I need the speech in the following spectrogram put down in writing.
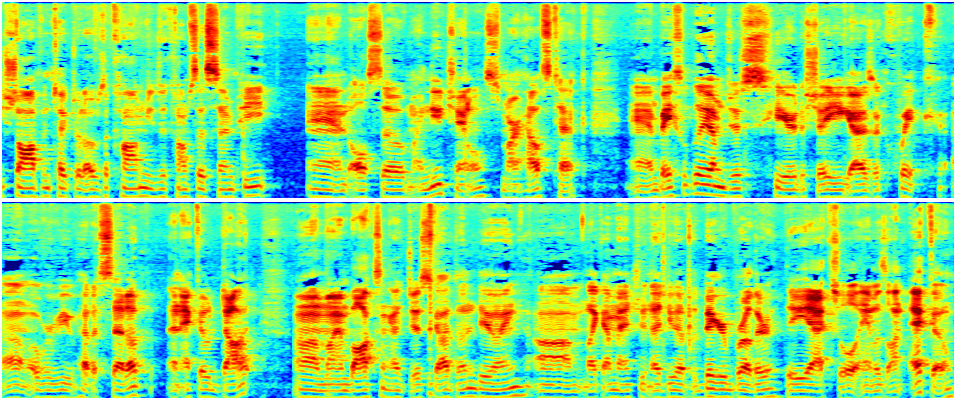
Sean from tech TechDrill.com, Musicom says Pete, and also my new channel, Smart House Tech. And basically, I'm just here to show you guys a quick um, overview of how to set up an Echo Dot. Um, my unboxing I just got done doing. Um, like I mentioned, I do have the bigger brother, the actual Amazon Echo,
